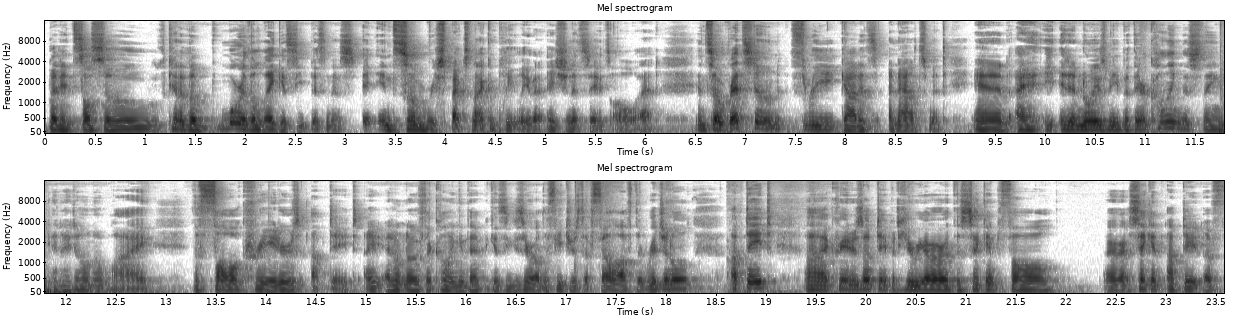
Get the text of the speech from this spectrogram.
but it's also kind of the more of the legacy business in some respects, not completely. That I shouldn't say it's all that. And so Redstone three got its announcement, and I it annoys me, but they're calling this thing, and I don't know why, the Fall Creators Update. I, I don't know if they're calling it that because these are all the features that fell off the original update, uh, Creators Update. But here we are, the second fall or second update of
